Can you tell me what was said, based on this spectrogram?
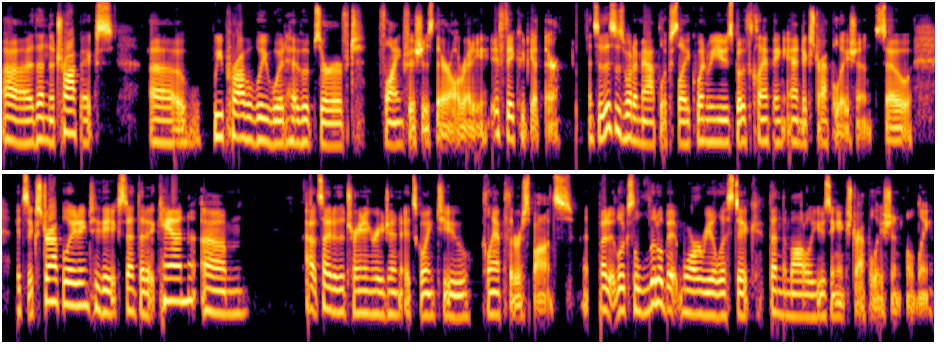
uh, than the tropics, uh, we probably would have observed flying fishes there already, if they could get there. And so this is what a map looks like when we use both clamping and extrapolation. So it's extrapolating to the extent that it can. Um, outside of the training region, it's going to clamp the response. But it looks a little bit more realistic than the model using extrapolation only.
